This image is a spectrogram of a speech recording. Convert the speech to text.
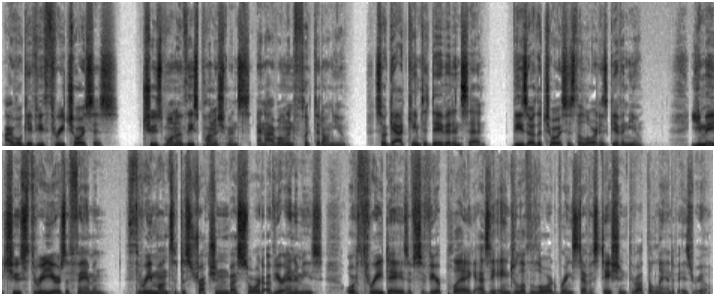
I will give you three choices. Choose one of these punishments, and I will inflict it on you. So Gad came to David and said, These are the choices the Lord has given you. You may choose three years of famine, three months of destruction by sword of your enemies, or three days of severe plague as the angel of the Lord brings devastation throughout the land of Israel.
